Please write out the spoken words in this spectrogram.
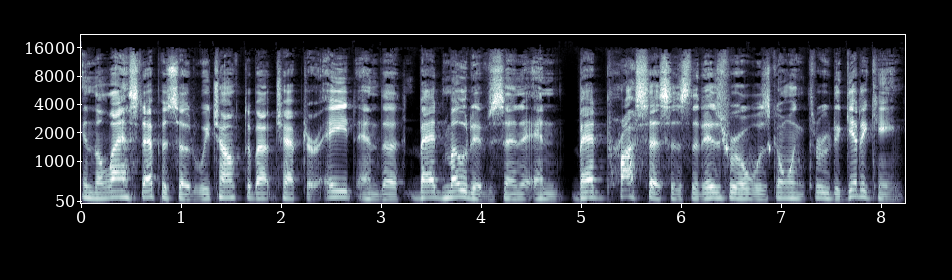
In the last episode, we talked about chapter 8 and the bad motives and, and bad processes that Israel was going through to get a king.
